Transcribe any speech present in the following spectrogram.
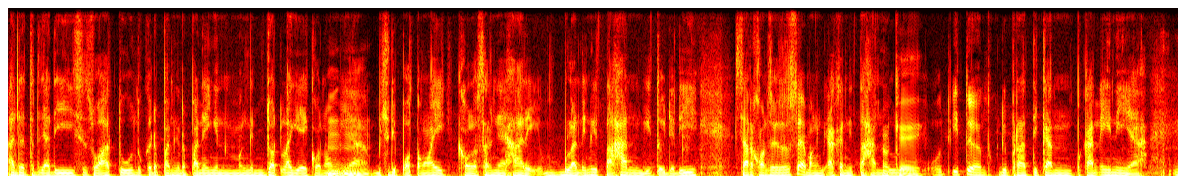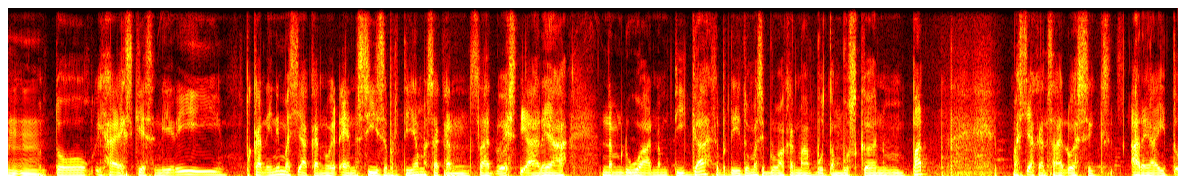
ada terjadi sesuatu untuk ke depan ke depan ingin menggenjot lagi ekonomi ya bisa dipotong lagi kalau misalnya hari bulan ini tahan gitu. Jadi secara konsensus emang akan ditahan dulu. Oke. Itu yang untuk diperhatikan pekan ini ya. Mm-mm. Untuk IHSG sendiri pekan ini masih akan wait and see sepertinya masih akan sideways di area 62 63 seperti itu masih belum akan mampu tembus ke 64 masih akan sideways area itu.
